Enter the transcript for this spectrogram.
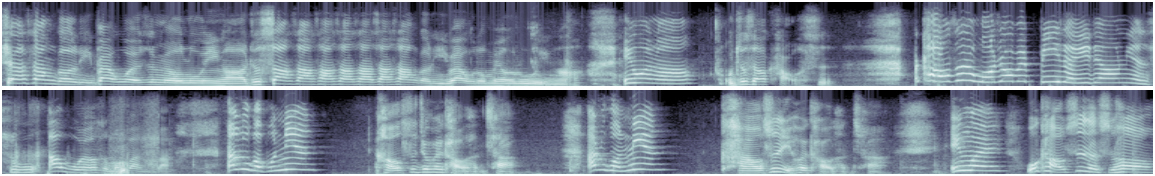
像上个礼拜我也是没有录音啊，就上上上上上上上个礼拜我都没有录音啊，因为呢，我就是要考试，考试我就被逼的一定要念书啊！我有什么办法？啊，如果不念，考试就会考得很差啊！如果念，考试也会考得很差，因为我考试的时候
